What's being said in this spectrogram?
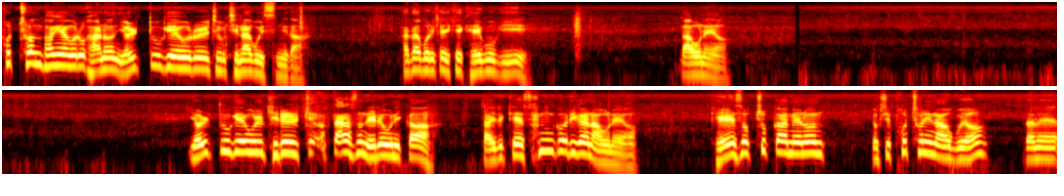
포천 방향으로 가는 12개월을 지금 지나고 있습니다. 가다 보니까 이렇게 계곡이 나오네요. 열두 개월 길을 쭉 따라서 내려오니까 자 이렇게 삼거리가 나오네요. 계속 쭉 가면은 역시 포천이 나오고요. 그 다음에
